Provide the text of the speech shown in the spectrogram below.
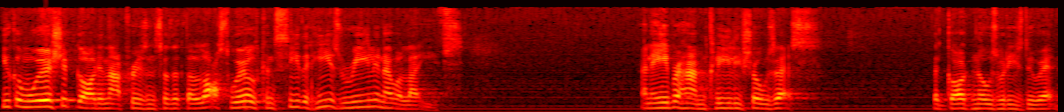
You can worship God in that prison so that the lost world can see that He is real in our lives. And Abraham clearly shows us that God knows what He's doing.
